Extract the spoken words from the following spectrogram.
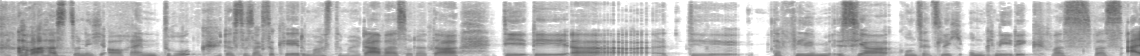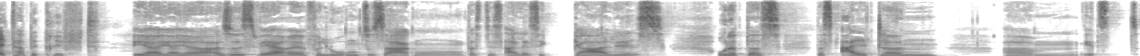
Aber hast du nicht auch einen Druck, dass du sagst, okay, du machst da mal da was oder da? Die, die, äh, die, der Film ist ja grundsätzlich ungnädig, was, was Alter betrifft. Ja, ja, ja. Also es wäre verlogen zu sagen, dass das alles egal ist oder dass das Altern ähm, jetzt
